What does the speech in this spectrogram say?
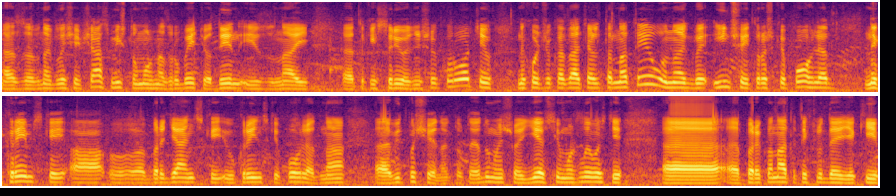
е, в найближчий час місто можна зробити один із най е, серйозніших курортів. Не хочу казати альтернативу, але якби інший трошки погляд, не кримський, а е, бердянський і український погляд на е, відпочинок. Тобто я думаю, що є всі можливості е, переконати тих людей, які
